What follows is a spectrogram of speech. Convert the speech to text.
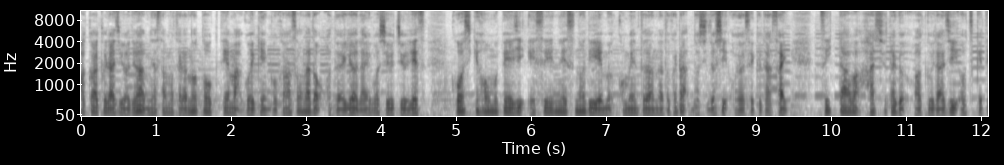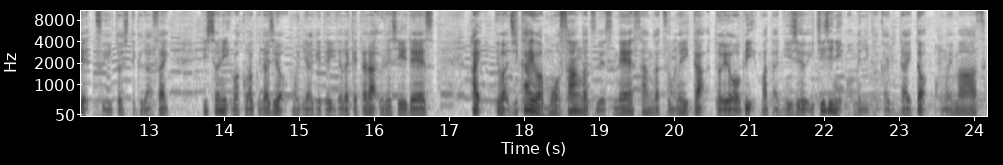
ワクワクラジオでは皆様からのトークテーマ、ご意見、ご感想などお便りを大募集中です。公式ホームページ、SNS の DM、コメント欄などからどしどしお寄せください。ツイッターはハッシュタグワクラジをつけてツイートしてください。一緒にワクワクラジオ盛り上げていただけたら嬉しいです。はい。では次回はもう3月ですね。3月6日土曜日、また21時にお目にかかりたいと思います。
